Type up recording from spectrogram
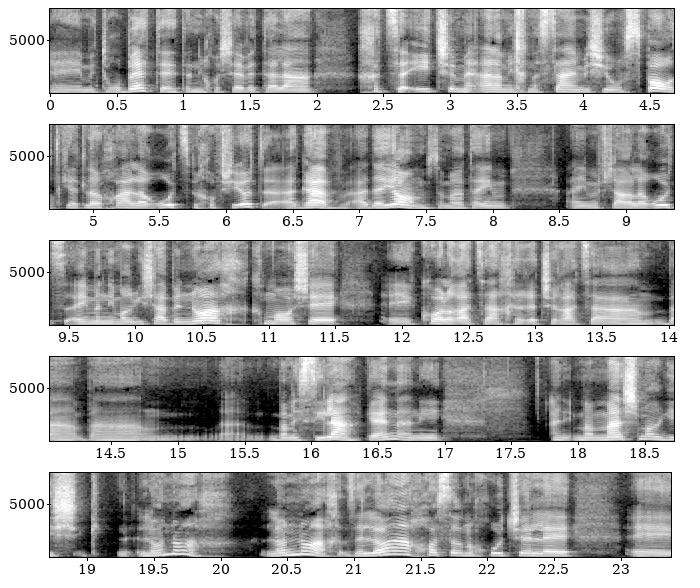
מתורבתת. אני חושבת על החצאית שמעל המכנסיים בשיעור ספורט, כי את לא יכולה לרוץ בחופשיות. אגב, עד היום, זאת אומרת, האם... האם אפשר לרוץ, האם אני מרגישה בנוח, כמו שכל רצה אחרת שרצה ב, ב, במסילה, כן? אני, אני ממש מרגיש, לא נוח, לא נוח. זה לא החוסר נוחות של אה,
